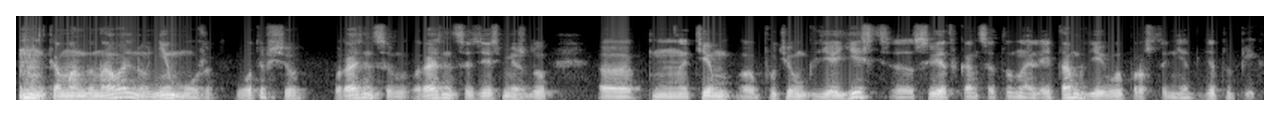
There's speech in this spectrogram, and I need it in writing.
команда Навального, не может. Вот и все. Разница, разница здесь между э, тем путем, где есть свет в конце туннеля, и там, где его просто нет, где тупик.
